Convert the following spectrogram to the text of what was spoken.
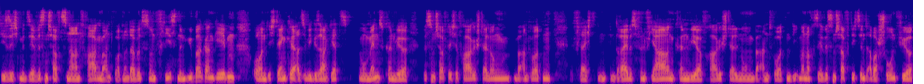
die sich mit sehr wissenschaftsnahen Fragen beantworten. Und da wird es so einen fließenden Übergang geben. Und ich denke, also wie gesagt, jetzt im Moment können wir wissenschaftliche Fragestellungen beantworten. Vielleicht in, in drei bis fünf Jahren können wir Fragestellungen beantworten, die immer noch sehr wissenschaftlich sind, aber schon für,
